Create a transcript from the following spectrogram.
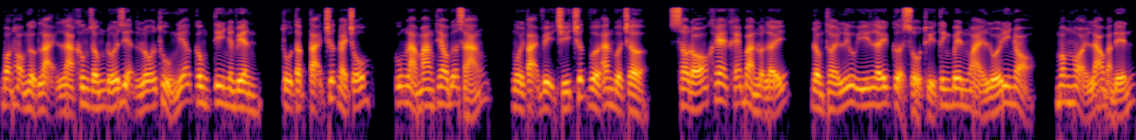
Bọn họ ngược lại là không giống đối diện lỗ thủ nghĩa công ty nhân viên, tụ tập tại trước đài chỗ, cũng là mang theo bữa sáng, ngồi tại vị trí trước vừa ăn vừa chờ, sau đó khe khẽ bàn luận lấy, đồng thời lưu ý lấy cửa sổ thủy tinh bên ngoài lối đi nhỏ, mong mọi lao bản đến.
